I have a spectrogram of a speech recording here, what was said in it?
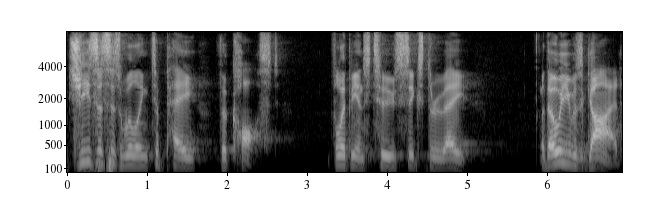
Jesus is willing to pay the cost. Philippians 2 6 through 8. Though he was God,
